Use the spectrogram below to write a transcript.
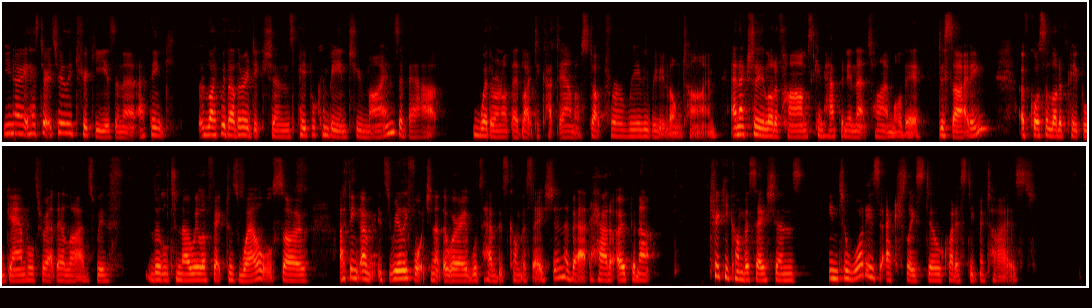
You know, Hester, it's really tricky, isn't it? I think, like with other addictions, people can be in two minds about whether or not they'd like to cut down or stop for a really, really long time. And actually, a lot of harms can happen in that time while they're deciding. Of course, a lot of people gamble throughout their lives with little to no ill effect as well. So I think um, it's really fortunate that we're able to have this conversation about how to open up tricky conversations into what is actually still quite a stigmatized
